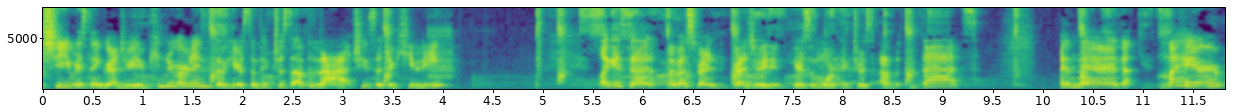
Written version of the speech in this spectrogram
she recently graduated kindergarten, so here's some pictures of that. She's such a cutie. Like I said, my best friend graduated. Here's some more pictures of that. And then my hair.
